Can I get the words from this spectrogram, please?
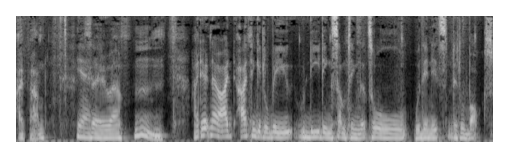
I found. Yeah. so uh, hmm. I don't know. I, I think it'll be needing something that's all within its little box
